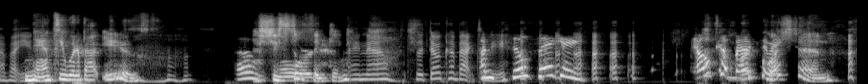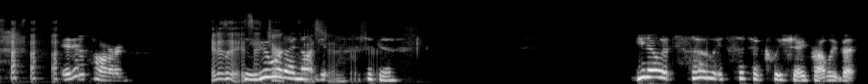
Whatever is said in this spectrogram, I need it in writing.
about you, Nancy? What about you? Oh, She's Lord. still thinking. I know. She's like, don't come back to I'm me. I'm still thinking. don't come back to question. me. it is hard. It is. A, it's a who would I not get sure. You know, it's so it's such a cliche, probably, but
